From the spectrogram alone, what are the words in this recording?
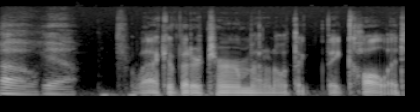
Oh yeah. For lack of a better term. I don't know what they, they call it.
